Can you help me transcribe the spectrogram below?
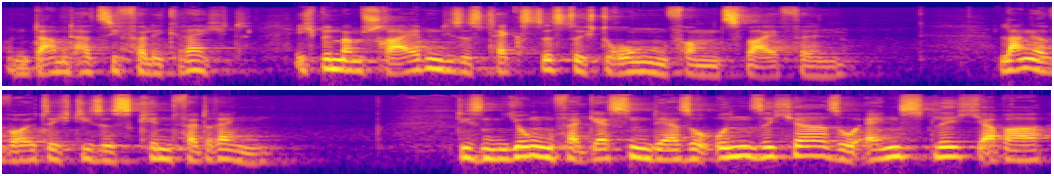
Und damit hat sie völlig recht. Ich bin beim Schreiben dieses Textes durchdrungen vom Zweifeln. Lange wollte ich dieses Kind verdrängen diesen Jungen vergessen, der so unsicher, so ängstlich, aber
